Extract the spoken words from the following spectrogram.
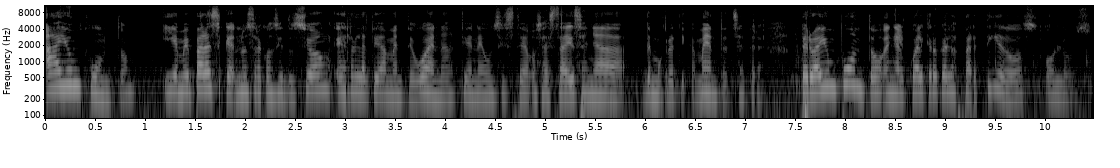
hay un punto, y a mí parece que nuestra constitución es relativamente buena, tiene un sistema, o sea, está diseñada democráticamente, etcétera. Pero hay un punto en el cual creo que los partidos o los,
